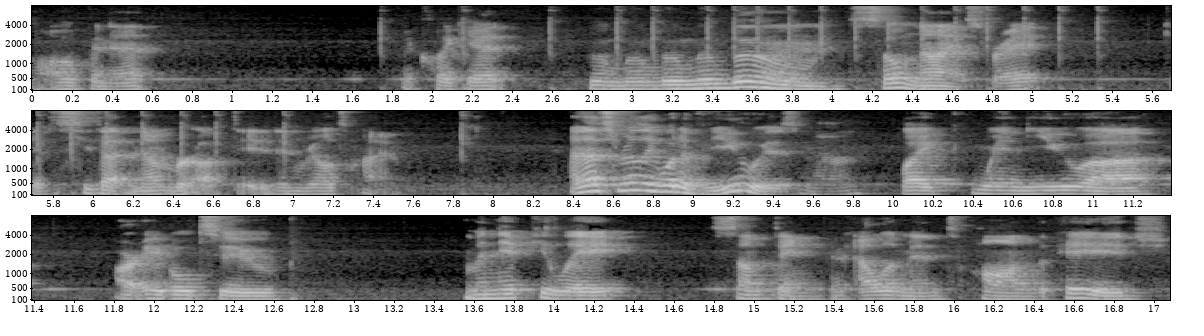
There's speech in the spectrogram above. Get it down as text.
I'll open it. I click it. Boom, boom, boom, boom, boom. So nice, right? Get to see that number updated in real time. And that's really what a view is, man. Like when you uh, are able to manipulate something, an element on the page,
